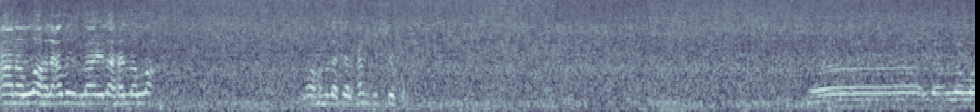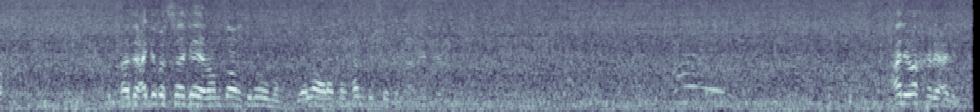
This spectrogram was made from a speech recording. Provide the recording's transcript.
سبحان الله العظيم لا إله إلا الله. اللهم لك الحمد والشكر لا إله إلا الله. هذا عقب الساقين امطار تنومه يلا لك الحمد والشكر علي وخر يا علي.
